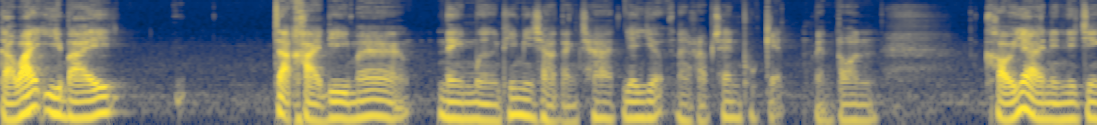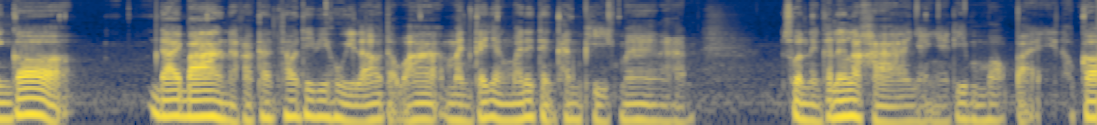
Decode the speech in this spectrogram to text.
แต่ว่า e-bike จะขายดีมากในเมืองที่มีชาวต่างชาติเยอะๆนะครับ เช่นภูเก็ตเป็นต้น เขาใหญ่ในจริงๆก็ ได้บ้างนะครับเท่าที่พี่หุยเล่าแต่ว่ามันก็ยังไม่ได้ถึงขั้น peak มากนะครับ ส่วนหนึ่งก็เรื่องราคาอย่างที่ผมบอกไป แล้วก็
